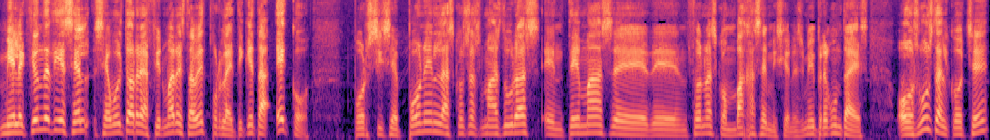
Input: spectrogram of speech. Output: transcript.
Mi elección de diésel se ha vuelto a reafirmar esta vez por la etiqueta Eco, por si se ponen las cosas más duras en temas eh, de en zonas con bajas emisiones. Mi pregunta es, ¿os gusta el coche?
